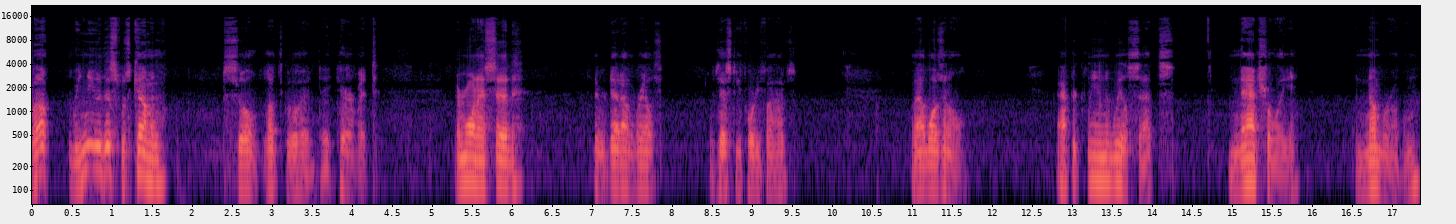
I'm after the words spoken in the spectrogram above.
Well, we knew this was coming, so let's go ahead and take care of it. Remember when I said they were dead on the rails? Those SD45s? That wasn't all. After cleaning the wheel sets, naturally, a number of them,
